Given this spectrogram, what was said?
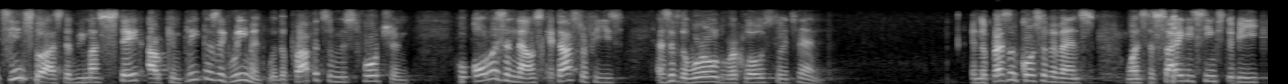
It seems to us that we must state our complete disagreement with the prophets of misfortune who always announce catastrophes as if the world were close to its end. In the present course of events, when society seems to be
